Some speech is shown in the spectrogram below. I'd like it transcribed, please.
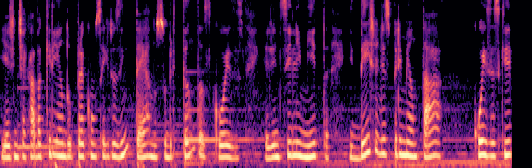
e a gente acaba criando preconceitos internos sobre tantas coisas e a gente se limita e deixa de experimentar coisas que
